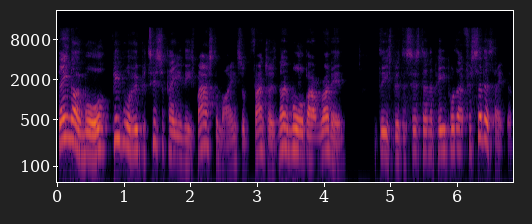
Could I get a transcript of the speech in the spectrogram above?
They know more. People who participate in these masterminds and franchise know more about running these businesses than the people that facilitate them.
